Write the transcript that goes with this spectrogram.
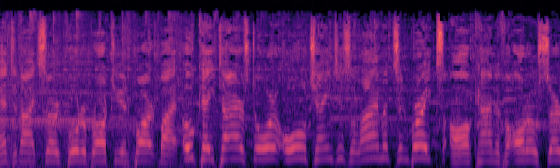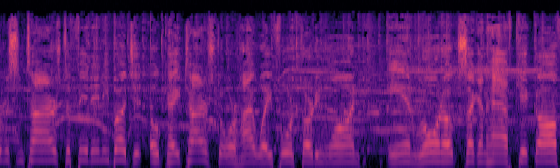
And tonight's third quarter brought to you in part by OK Tire Store. Oil changes, alignments, and brakes. All kind of auto service and tires to fit any budget. OK Tire Store, Highway 431 in Roanoke. Second half kickoff.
